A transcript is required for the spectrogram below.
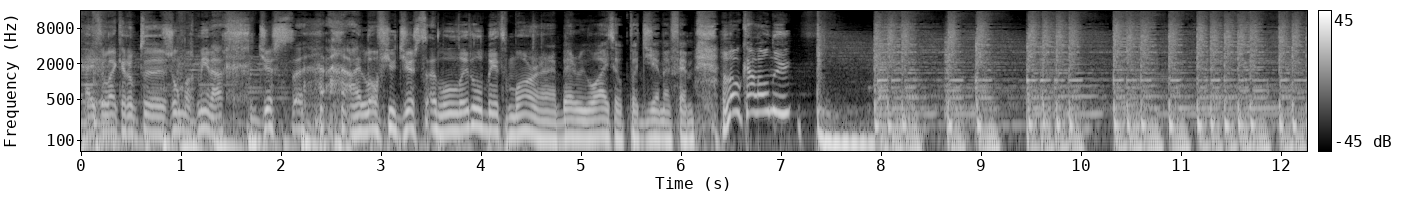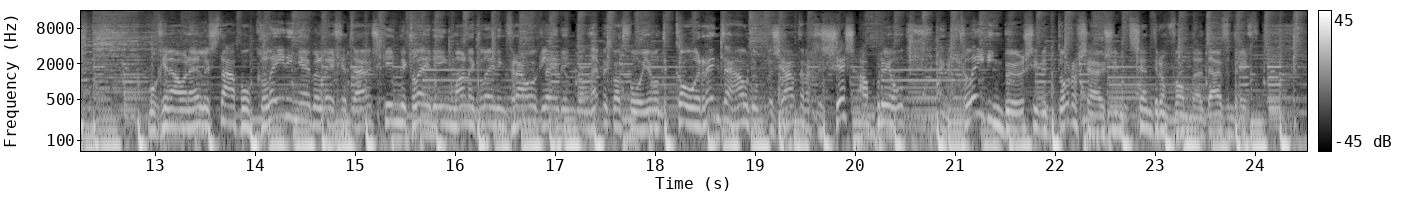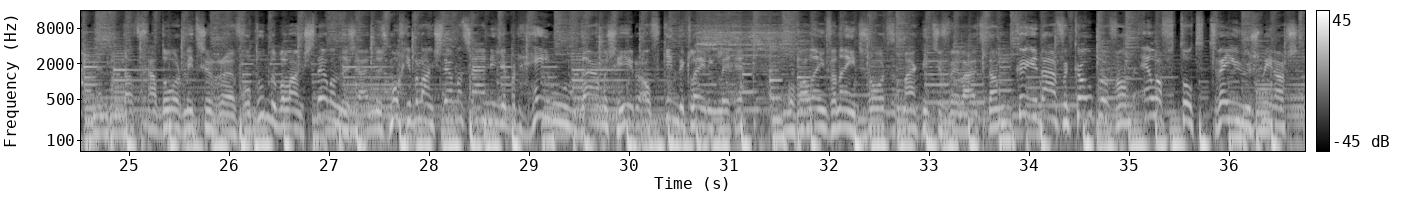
Even lekker op de zondagmiddag. Just, eh, I love you just a little bit more. eh, Barry White op eh, Jam FM. Lokaal al nu. Mocht je nou een hele stapel kleding hebben liggen thuis, kinderkleding, mannenkleding, vrouwenkleding, dan heb ik wat voor je. Want de Coherente houdt op zaterdag 6 april een kledingbeurs in het dorpshuis in het centrum van eh, Duivendrecht. En dat gaat door mits er eh, voldoende belangstellenden zijn. Dus mocht je belangstellend zijn en je hebt een heleboel dames, heren of kinderkleding liggen, of alleen van één soort, het maakt niet zoveel uit, dan kun je daar verkopen van 11 tot 2 uur 's middags.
